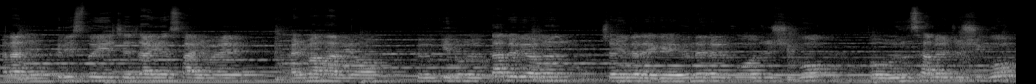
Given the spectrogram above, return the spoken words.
하나님 그리스도의 제자의 삶을 갈망하며 그 길을 따르려는 저희들에게 은혜를 부어주시고 또 은사를 주시고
